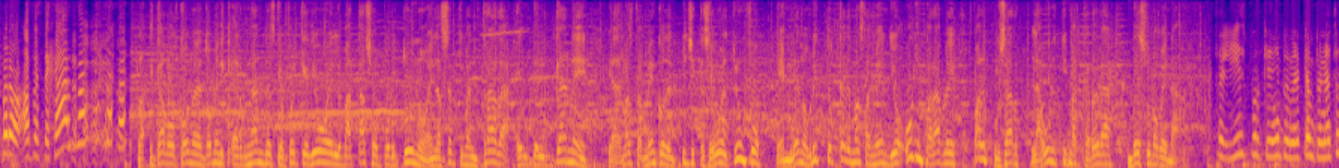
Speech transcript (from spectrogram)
Pero a festejar, ¿no? Platicamos con Dominic Hernández, que fue el que dio el batazo oportuno en la séptima entrada, el del Gane, y además también con el pitcher que se llevó el triunfo, Emiliano Brito, que además también dio un imparable para impulsar la última carrera de su novena. Feliz porque es mi primer campeonato.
